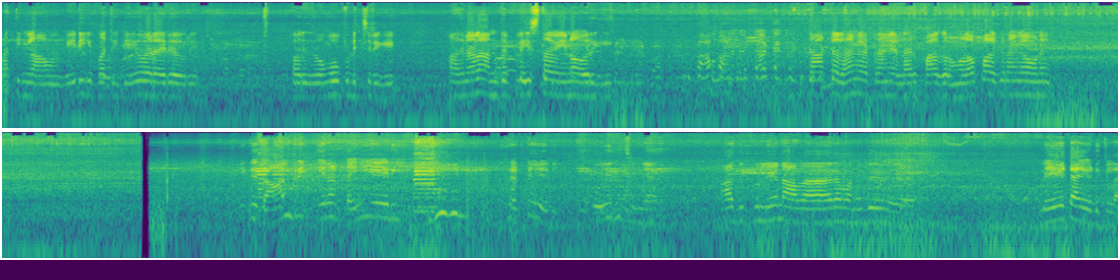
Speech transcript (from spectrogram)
பார்த்தீங்களா அவன் வேடிக்கை பார்த்துக்கிட்டே வராரு அவரு. அவருக்கு ரொம்ப பிடிச்சிருக்கு. அதனால அந்த பிளேஸ் தான் வேணும் அவருக்கு. டாட்டெல்லாம் காட்டுறாங்க எல்லாரும் பார்க்குறவங்களாம் பார்க்குறாங்க அவனை. இது தாண்டி இரட்டை ஏரி இரட்டை ஏரி போயிருச்சுங்க. அதுக்குள்ளேயே நான் வேற வந்து லேட்டாக எடுக்கல.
